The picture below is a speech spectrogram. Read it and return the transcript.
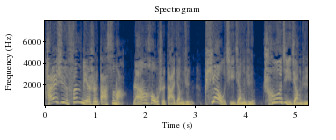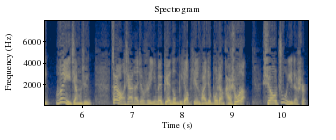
排序分别是大司马，然后是大将军、骠骑将军、车骑将军、卫将军。再往下呢，就是因为变动比较频繁，就不展开说了。需要注意的是，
